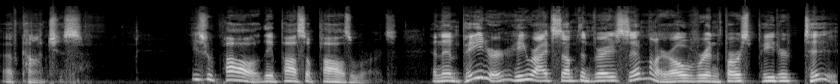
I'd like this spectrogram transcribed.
of conscience. These were Paul, the Apostle Paul's words. And then Peter, he writes something very similar over in 1 Peter 2.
